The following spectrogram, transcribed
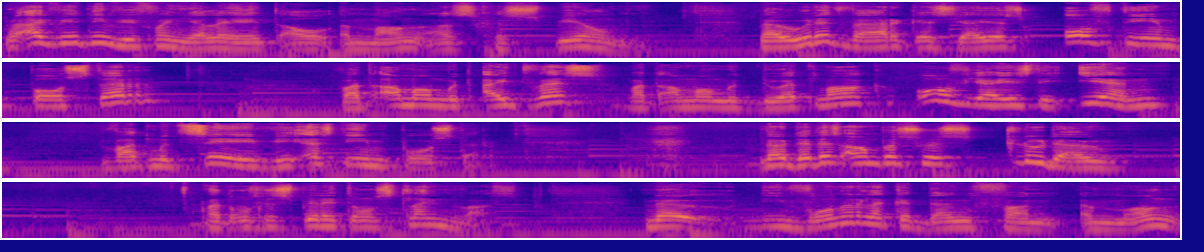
Nou ek weet nie wie van julle het al Among Us gespeel nie. Nou hoe dit werk is jy is of die imposter wat almal moet uitwis, wat almal moet doodmaak of jy is die een wat moet sê wie is die imposter. Nou dit is amper soos Cluedo wat ons gespeel het toe ons klein was. Nou die wonderlike ding van Among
